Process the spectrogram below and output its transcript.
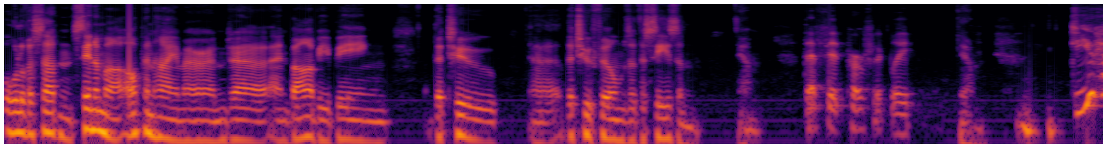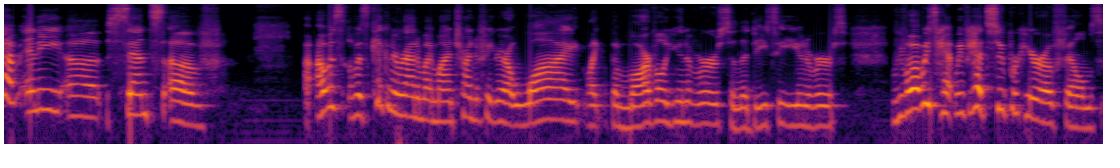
all of a sudden cinema, Oppenheimer, and uh, and Barbie being the two uh, the two films of the season. Yeah, that fit perfectly. Yeah. Do you have any uh, sense of I was I was kicking around in my mind trying to figure out why like the Marvel universe and the DC universe we've always had we've had superhero films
